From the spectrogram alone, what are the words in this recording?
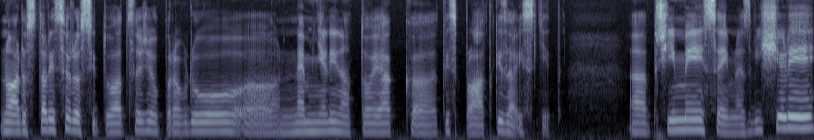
no a dostali se do situace, že opravdu eh, neměli na to, jak ty splátky zajistit. Příjmy se jim nezvýšily,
